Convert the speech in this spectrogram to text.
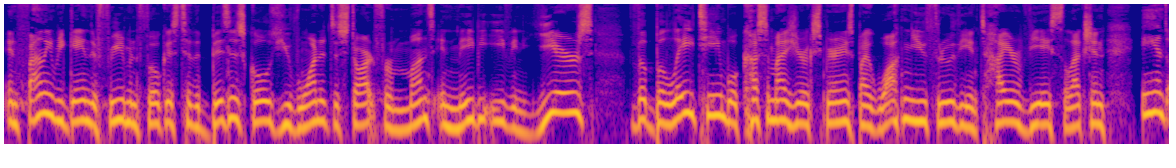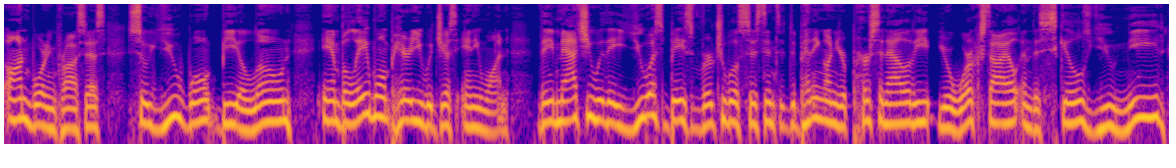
and finally regain the freedom and focus to the business goals you've wanted to start for months and maybe even years. The Belay team will customize your experience by walking you through the entire VA selection and onboarding process so you won't be alone. And Belay won't pair you with just anyone. They match you with a US based virtual assistant depending on your personality, your work style, and the skills you need.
